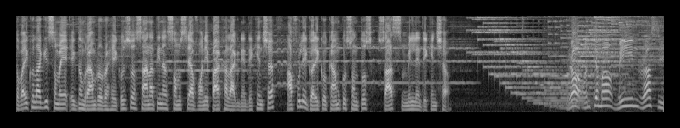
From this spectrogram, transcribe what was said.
तपाईँको लागि समय एकदम राम्रो रहेको छ। सानातिना समस्या भने पाखा लाग्ने देखिन्छ। आफूले गरेको कामको सन्तोष सास मिल्ने देखिन्छ। र अन्त्यमा मेन राशि।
